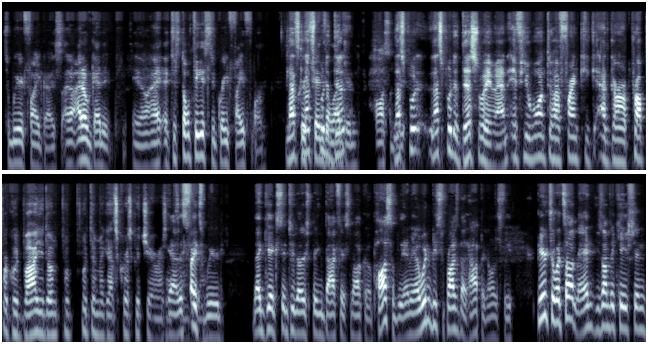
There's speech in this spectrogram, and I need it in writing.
It's a weird fight, guys. I, I don't get it. You know, I, I just don't think it's a great fight for him. Let's let's put it thi- legend. Awesome. let's put let's put it this way, man. If you want to have Frankie Edgar a proper goodbye, you don't put, put him against Chris Gutierrez. Yeah, this fight's weird. That gets into another spinning back fist knockout. Possibly. I mean, I wouldn't be surprised if that happened, honestly. Beercha, what's up, man? He's on vacation.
